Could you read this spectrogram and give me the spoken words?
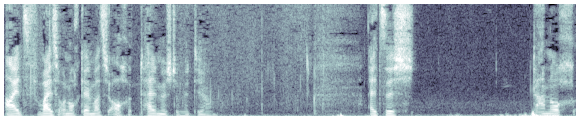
ah, jetzt weiß ich auch noch gerne, was ich auch teilen möchte mit dir. Als ich da noch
